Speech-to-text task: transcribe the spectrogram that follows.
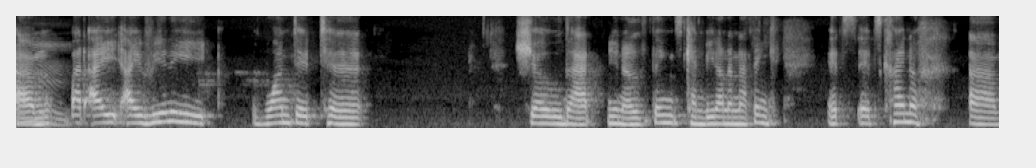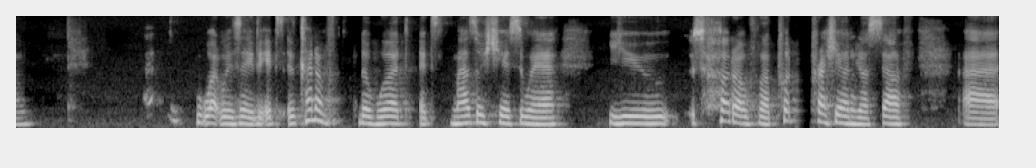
um, mm. but i i really wanted to show that you know things can be done and i think it's it's kind of um, what we say it's, it's kind of the word it's masochist where you sort of uh, put pressure on yourself uh,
